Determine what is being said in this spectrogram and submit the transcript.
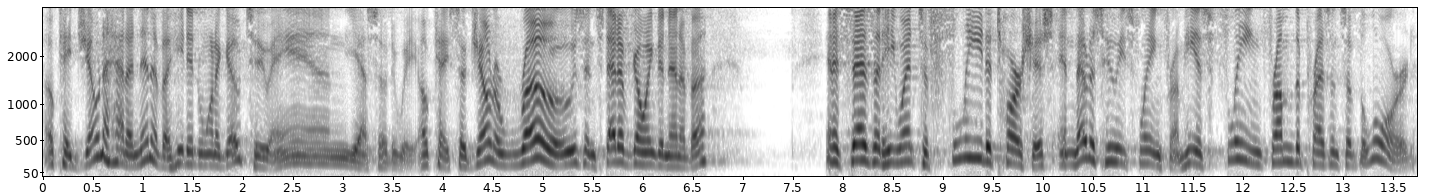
okay, Jonah had a Nineveh he didn't want to go to, and yeah, so do we. Okay, so Jonah rose instead of going to Nineveh. And it says that he went to flee to Tarshish, and notice who he's fleeing from. He is fleeing from the presence of the Lord,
